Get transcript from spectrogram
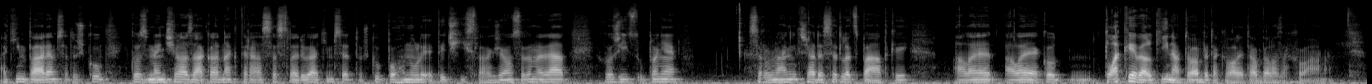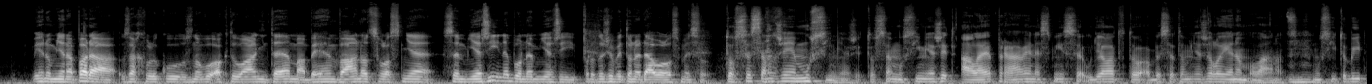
a tím pádem se trošku jako zmenšila základna, která se sleduje a tím se trošku pohnuli i ty čísla. Takže on se to nedá jako říct úplně srovnání třeba 10 let zpátky, ale, ale jako tlak je velký na to, aby ta kvalita byla zachována. Jenom mě napadá za chvilku znovu aktuální téma. Během Vánoc vlastně se měří nebo neměří, protože by to nedávalo smysl? To se samozřejmě musí měřit, to se musí měřit, ale právě nesmí se udělat to, aby se to měřilo jenom o Vánocích. Mm-hmm. Musí to být,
